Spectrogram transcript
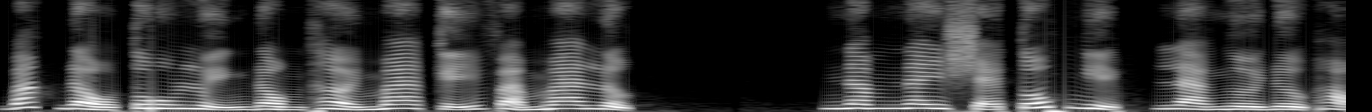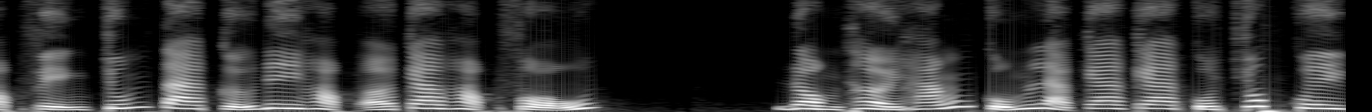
bắt đầu tu luyện đồng thời ma kỹ và ma lực. Năm nay sẽ tốt nghiệp là người được học viện chúng ta cử đi học ở cao học phủ. Đồng thời hắn cũng là ca ca của Trúc Quy.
